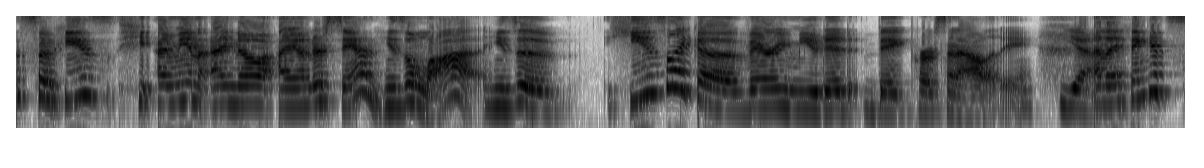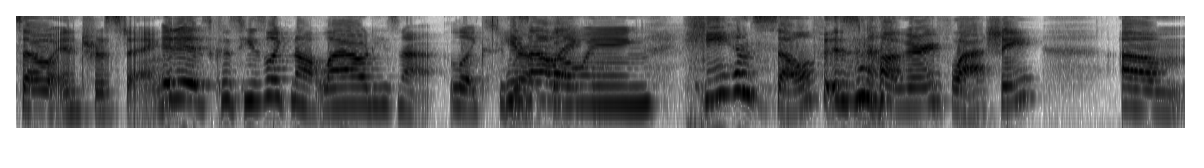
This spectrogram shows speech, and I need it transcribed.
So he's, he, I mean, I know, I understand. He's a lot. He's a, he's like a very muted, big personality. yeah. And I think it's so interesting. it is, because he's, like, not loud. He's not, like, super He's not, like- outgoing. he himself is not very flashy. Um,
